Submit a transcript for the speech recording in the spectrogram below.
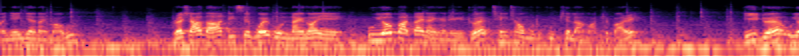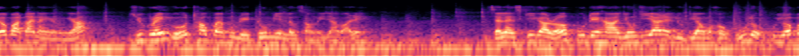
မငြိမ်းချမ်းနိုင်ပါဘူး။ရုရှားသာဒီစစ်ပွဲကိုနိုင်သွားရင်ဥရောပတိုက်နိုင်ငံတွေအတွက်ချိန်ချောက်မှုတစ်ခုဖြစ်လာမှာဖြစ်ပါတယ်။ဒီအတွက်ဥရောပတိုက်နိုင်ငံတွေကယူကရိန်းကိုထောက်ပံ့မှုတွေတိုးမြင့်လှုံ့ဆော်နေကြပါတယ်။ ဇယ်လန်စကီကတော့ပူတင်ဟာယုံကြည်ရတဲ့လူတစ်ယောက်မဟုတ်ဘူးလို့ဥရောပ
